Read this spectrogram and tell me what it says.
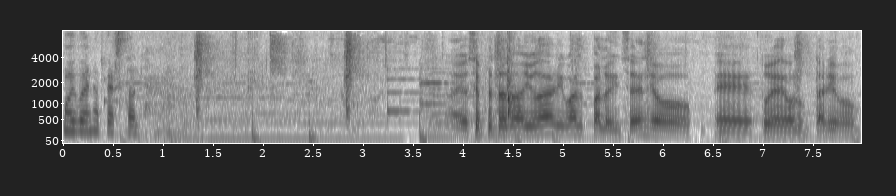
muy buenas personas. Yo siempre trato de ayudar, igual para los incendios, eh, estuve de voluntario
